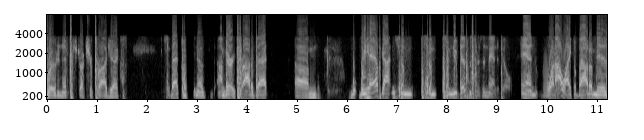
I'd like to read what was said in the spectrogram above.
road and infrastructure projects. So that's you know I'm very proud of that. Um, we have gotten some some some new businesses in Mandeville, and what I like about them is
